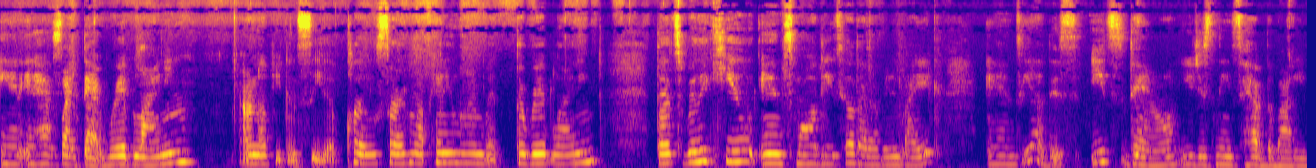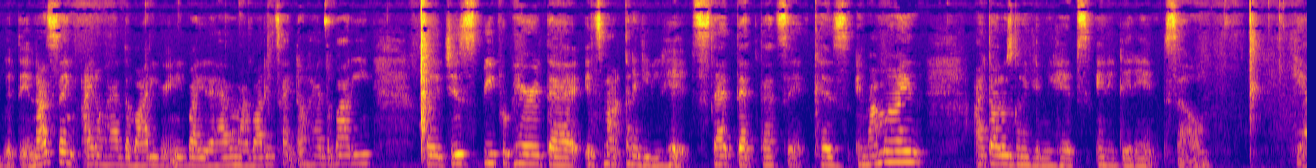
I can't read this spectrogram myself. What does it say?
And it has like that rib lining. I don't know if you can see up close. Sorry my panty line but the rib lining. That's really cute and small detail that i really like. And yeah this eats down. You just need to have the body with it. Not saying i don't have the body or anybody that has my body type don't have the body but just be prepared that it's not going to give you hips that that that's it because in my mind i thought it was going to give me hips and it didn't so yeah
